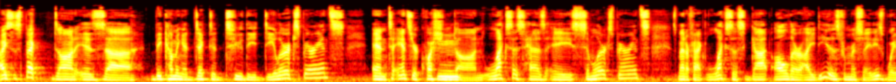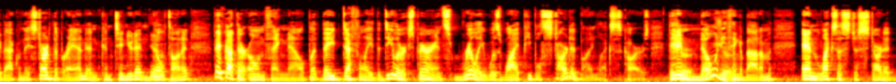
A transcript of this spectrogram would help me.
I suspect Don is uh, becoming addicted to the dealer experience. And to answer your question, Mm. Don, Lexus has a similar experience. As a matter of fact, Lexus got all their ideas from Mercedes way back when they started the brand and continued it and built on it. They've got their own thing now, but they definitely, the dealer experience really was why people started buying Lexus cars. They didn't know anything about them, and Lexus just started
